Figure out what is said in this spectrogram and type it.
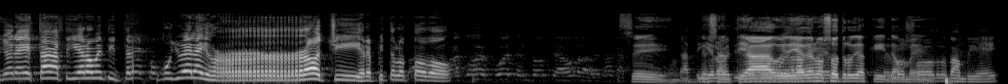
Señores, ahí está Gatillero 23 con Cuyuela y Rochi. Repítelo todo. Sí, de Gatillero 23 Santiago y de, de nosotros de aquí de también. nosotros también.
